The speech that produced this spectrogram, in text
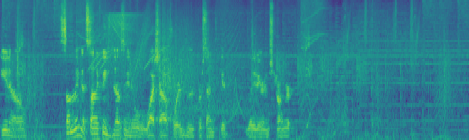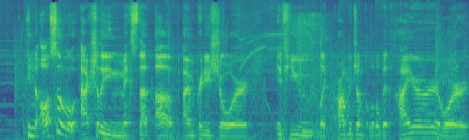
you know, something that Sonic Fiend does need to watch out for is the percent to get later and stronger. You can also actually mix that up, I'm pretty sure, if you like probably jump a little bit higher or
